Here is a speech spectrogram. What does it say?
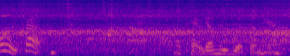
Holy crap. Okay, we gotta move with them here.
